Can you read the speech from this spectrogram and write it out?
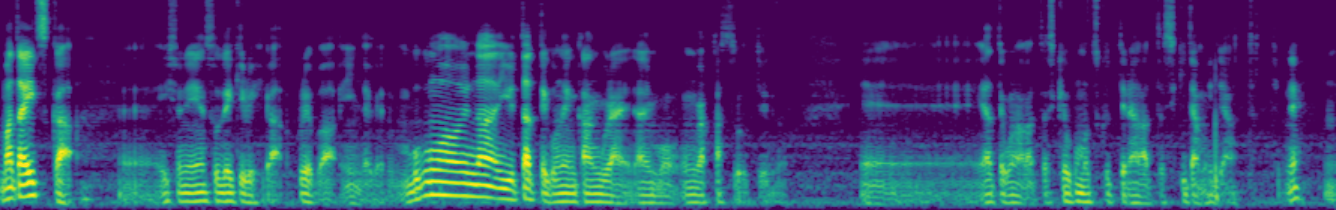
うまたいつか、一緒に演奏できる日が来ればいいんだけど僕もな言ったって5年間ぐらい何も音楽活動っていうのを、えー、やってこなかったし曲も作ってなかったしギターも弾いてなかったっていうね。うん。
